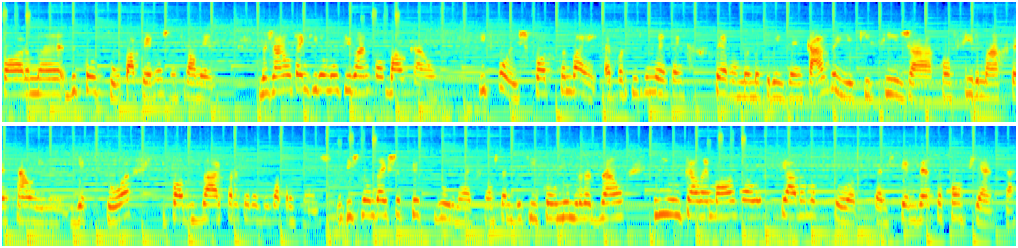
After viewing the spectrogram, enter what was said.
forma de consulta apenas, naturalmente. Mas já não tem que ir a multibanco ou um balcão. E depois pode também, a partir do momento em que recebe uma matriz em casa, e aqui sim já confirma a recepção e, e a pessoa, e pode usar para todas as operações. Mas isto não deixa de ser seguro, não é? Porque nós estamos aqui com um número de adesão e um telemóvel associado a uma pessoa, portanto temos essa confiança.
